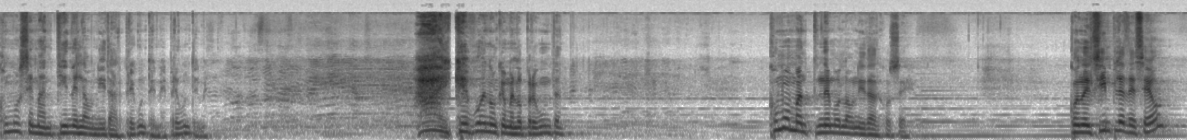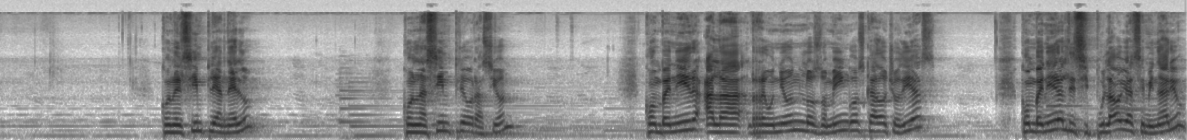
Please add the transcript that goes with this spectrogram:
¿cómo se mantiene la unidad? Pregúnteme, pregúnteme. Ay, qué bueno que me lo preguntan. ¿Cómo mantenemos la unidad, José? ¿Con el simple deseo? ¿Con el simple anhelo? ¿Con la simple oración? ¿Con venir a la reunión los domingos cada ocho días? ¿Con venir al discipulado y al seminario?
